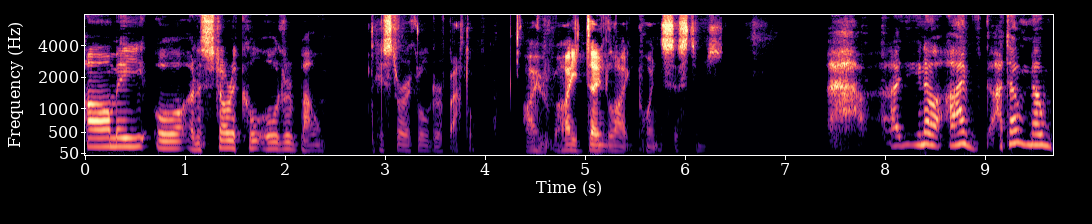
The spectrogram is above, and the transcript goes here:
army or an historical order of battle? Historical order of battle. I I don't like point systems. You know, I've I don't know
